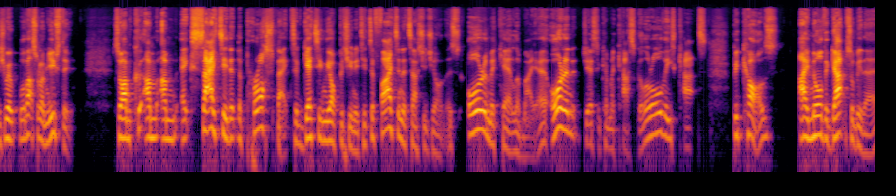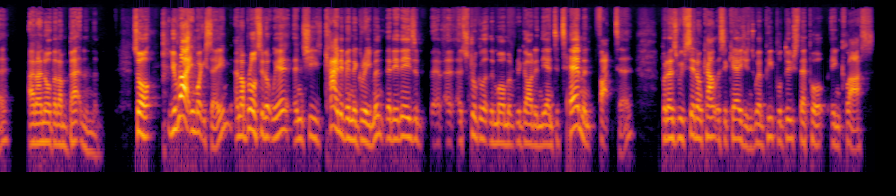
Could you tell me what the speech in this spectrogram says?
And she went, Well, that's what I'm used to. So I'm I'm I'm excited at the prospect of getting the opportunity to fight a Natasha Jonas or a Mikaela Mayer or a Jessica McCaskill or all these cats because I know the gaps will be there and I know that I'm better than them. So you're right in what you're saying, and I brought it up with her, and she's kind of in agreement that it is a, a, a, struggle at the moment regarding the entertainment factor. But as we've seen on countless occasions, when people do step up in class,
